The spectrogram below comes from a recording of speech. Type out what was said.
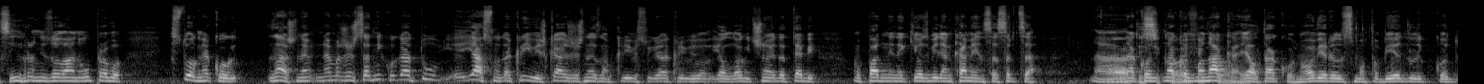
sinhronizovano upravo iz tog nekog znaš, ne, ne možeš sad nikoga tu jasno da kriviš, kažeš, ne znam, krivi su igra, krivi, jel, logično je da tebi padne neki ozbiljan kamen sa srca, na, A, nakon, nakon Monaka, jel tako? No, ovjerili smo, pobjedili kod,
